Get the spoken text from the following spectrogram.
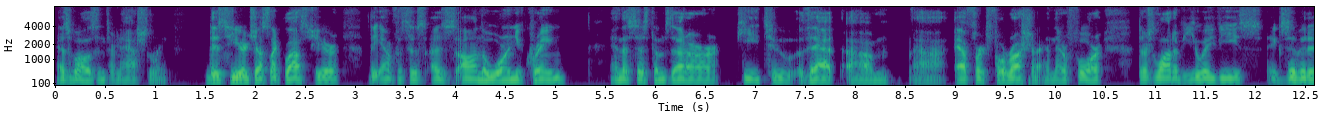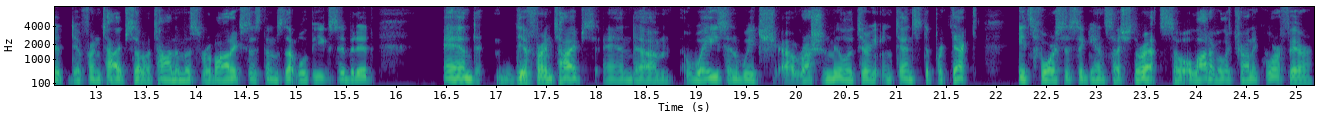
as well as internationally. This year, just like last year, the emphasis is on the war in Ukraine and the systems that are key to that um, uh, effort for Russia. And therefore, there's a lot of UAVs exhibited, different types of autonomous robotic systems that will be exhibited, and different types and um, ways in which uh, Russian military intends to protect its forces against such threats. So a lot of electronic warfare,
